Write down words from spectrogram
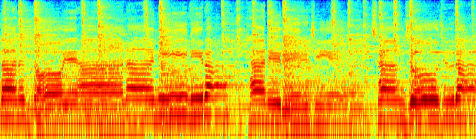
나는 너의 하나님이라. 하늘을 지은 창조주라.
